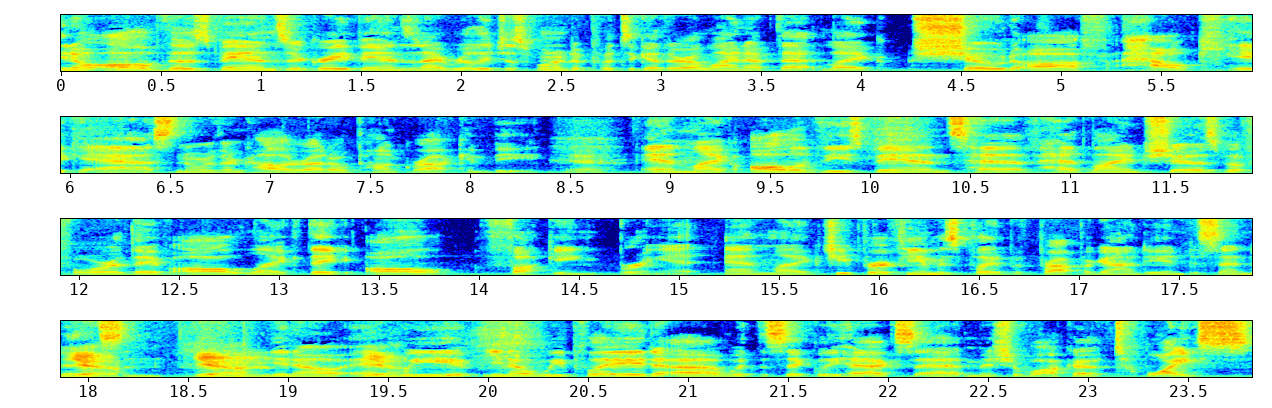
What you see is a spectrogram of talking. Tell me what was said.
you know, all of those bands are great bands, and I really just wanted to put together a lineup that like showed off how kick-ass Northern Colorado punk rock can be. Yeah. And like all of these bands have headlined shows before. They've all like they all fucking bring it. And like Cheap Perfume has played with Propaganda and Descendents, Yeah. and Yeah. you know, and Yeah. we, you know, we played uh, with the Sickly Hex at Mishawaka twice.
